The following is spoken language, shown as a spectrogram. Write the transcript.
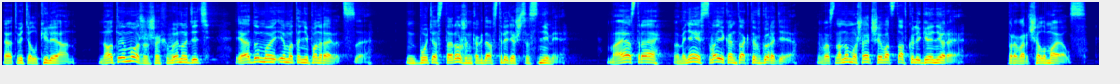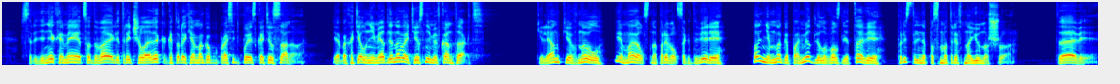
Ответил Килиан. Но ты можешь их вынудить. Я думаю, им это не понравится. Будь осторожен, когда встретишься с ними. Маэстро, у меня есть свои контакты в городе. В основном ушедшие в отставку легионеры. Проворчал Майлз. Среди них имеется два или три человека, которых я могу попросить поискать Исану. Я бы хотел немедленно войти с ними в контакт». Киллиан кивнул, и Майлз направился к двери. Он немного помедлил возле Тави, пристально посмотрев на юношу. «Тави,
